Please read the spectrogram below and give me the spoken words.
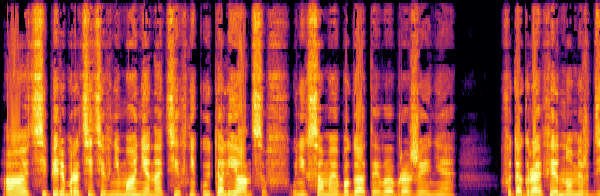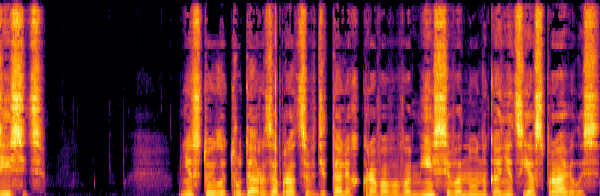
А теперь обратите внимание на технику итальянцев. У них самое богатое воображение. Фотография номер десять. Мне стоило труда разобраться в деталях кровавого месива, но, наконец, я справилась.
